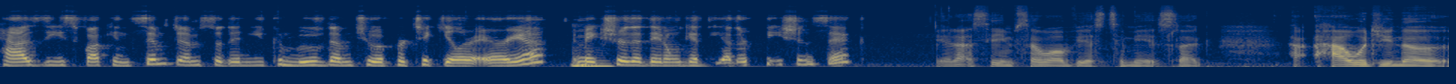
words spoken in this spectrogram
has these fucking symptoms so then you can move them to a particular area and make Mhm. sure that they don't get the other patient sick Yeah, that seems so obvious to me. It's like, how would you know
